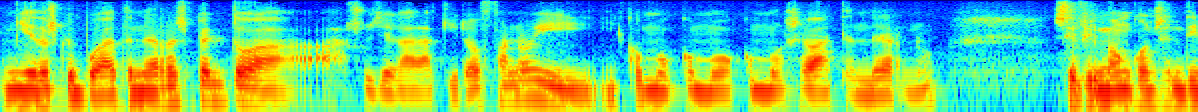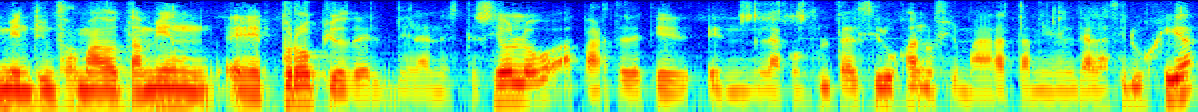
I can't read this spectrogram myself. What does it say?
miedos que pueda tener respecto a, su llegada a quirófano y, cómo, cómo, cómo, se va a atender. ¿no? Se firma un consentimiento informado también eh, propio del, anestesiólogo, aparte de que en la consulta del cirujano firmará también el de la cirugía.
